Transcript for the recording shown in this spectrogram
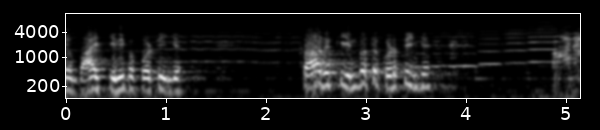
என் வாய்க்கு இனிப்பு போட்டீங்க. காதுக்கு இன்பத்தை கொடுத்தீங்க. ஆனா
